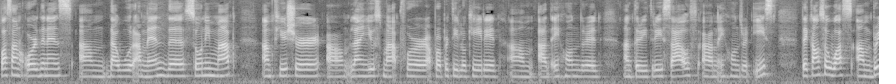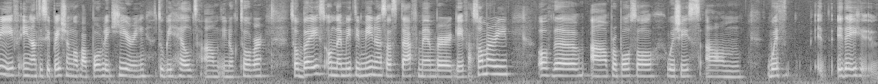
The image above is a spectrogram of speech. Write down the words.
was an ordinance um, that would amend the zoning map and future um, land use map for a property located um, at 833 South and 800 East the council was um, briefed in anticipation of a public hearing to be held um, in October. So based on the meeting minutes, a staff member gave a summary of the uh, proposal, which is um, with it, they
